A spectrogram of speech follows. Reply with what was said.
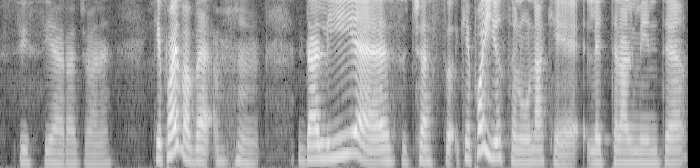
Sì, sì, hai ragione. Che poi, vabbè, da lì è successo. Che poi io sono una che letteralmente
